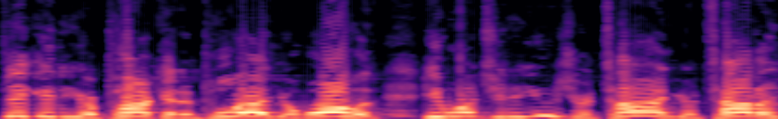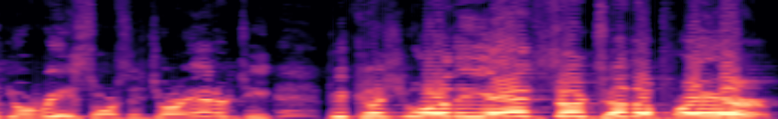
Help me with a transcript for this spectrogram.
dig into your pocket, and pull out your wallet. He wants you to use your time, your talent, your resources, your energy, because you are the answer to the prayer.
